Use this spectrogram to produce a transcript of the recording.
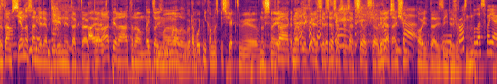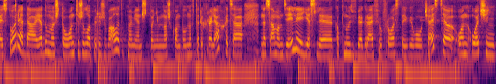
Да там всем, на самом деле, обделены так-то. А, Кто оператором, ну, то есть э, мало. работникам на спецэффектами. Ну, все, так, мы отвлекаемся, все, все, все, все. Все. Ребята, а еще... да, Ой, да, извини, Мгм. была своя история, да. Я думаю, что он тяжело переживал этот момент, что немножко он был на вторых ролях, хотя на самом деле, если копнуть в биографию Фроста и в его участие, он очень,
